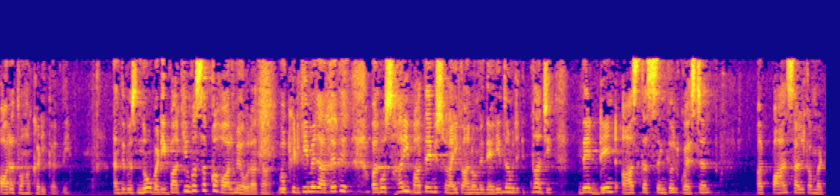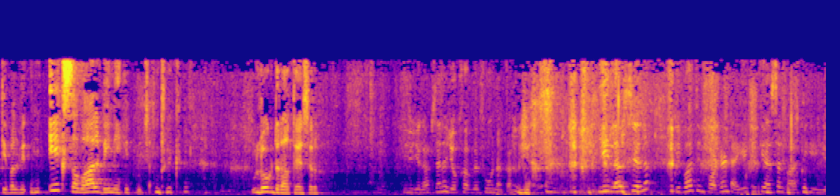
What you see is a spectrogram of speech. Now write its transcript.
عورت وہاں کھڑی کر دی۔ اینڈ واز نو بڑی باقیوں کا سب کا ہال میں ہو رہا تھا۔ وہ کھڑکی میں جاتے تھے اور وہ ساری باتیں بھی سنائی کانوں میں دے رہی تھی مجھے اتنا جی دے ڈینٹ آس کا سنگل کوشچن اور پانچ سال کا ملٹیپل بھی، ایک سوال بھی نہیں پوچھا۔ لوگ ڈراتے ہیں صرف۔ یہ لفظ ہے نا جو خوفون کا۔ یہ لفظ ہے نا یہ بہت امپورٹنٹ ہے یہ کیونکہ اصل بات ہی ہے۔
